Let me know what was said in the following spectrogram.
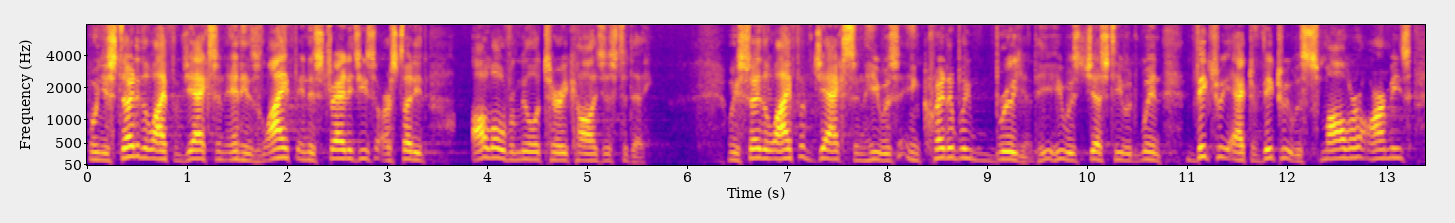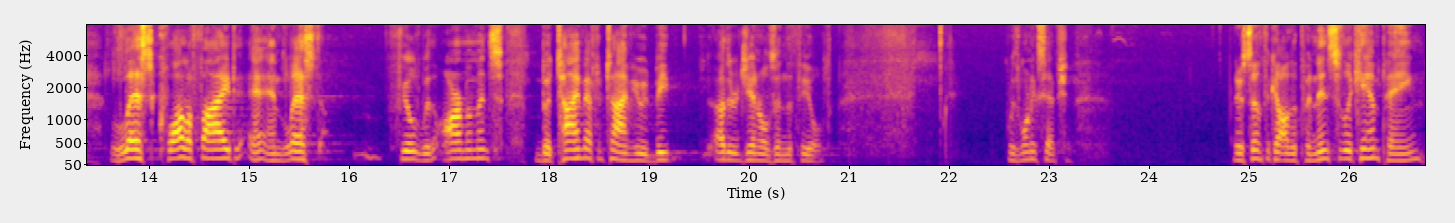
But when you study the life of Jackson and his life and his strategies are studied all over military colleges today. When you study the life of Jackson, he was incredibly brilliant. He, he was just, he would win victory after victory with smaller armies, less qualified and less filled with armaments, but time after time he would beat other generals in the field, with one exception. There's something called the Peninsula Campaign,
